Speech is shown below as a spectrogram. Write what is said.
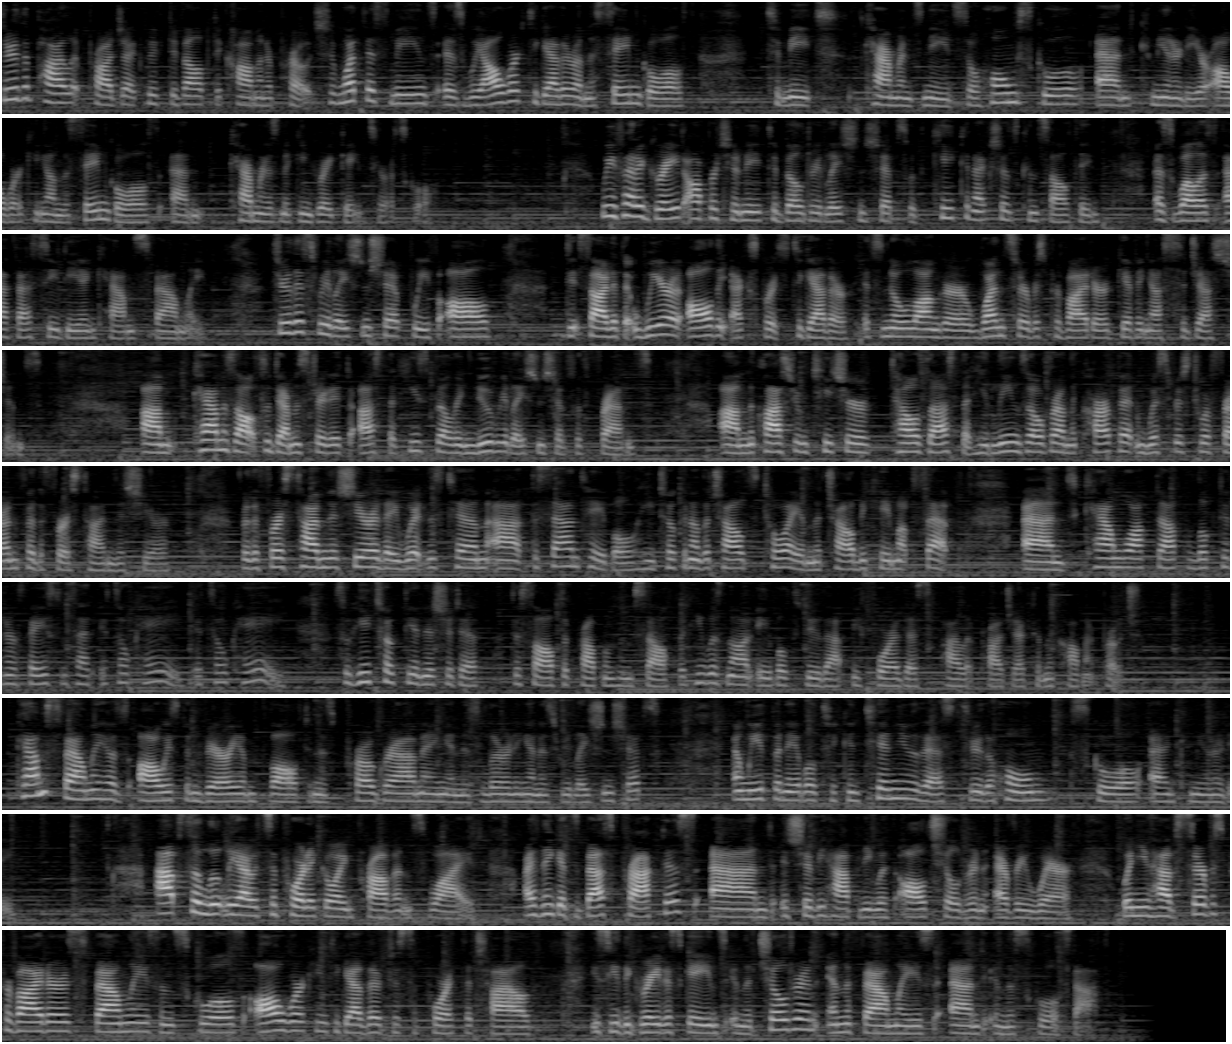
Through the pilot project, we've developed a common approach. And what this means is we all work together on the same goals to meet Cameron's needs. So homeschool and community are all working on the same goals and Cameron is making great gains here at school. We've had a great opportunity to build relationships with Key Connections Consulting as well as FSCD and Cam's family. Through this relationship, we've all decided that we are all the experts together. It's no longer one service provider giving us suggestions. Um, Cam has also demonstrated to us that he's building new relationships with friends. Um, the classroom teacher tells us that he leans over on the carpet and whispers to a friend for the first time this year. For the first time this year, they witnessed him at the sand table. He took another child's toy and the child became upset. And Cam walked up, looked in her face, and said, It's okay, it's okay. So he took the initiative to solve the problem himself, and he was not able to do that before this pilot project and the Common Approach. Cam's family has always been very involved in his programming and his learning and his relationships, and we've been able to continue this through the home, school, and community. Absolutely, I would support it going province wide. I think it's best practice and it should be happening with all children everywhere. When you have service providers, families, and schools all working together to support the child, you see the greatest gains in the children, in the families, and in the school staff.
